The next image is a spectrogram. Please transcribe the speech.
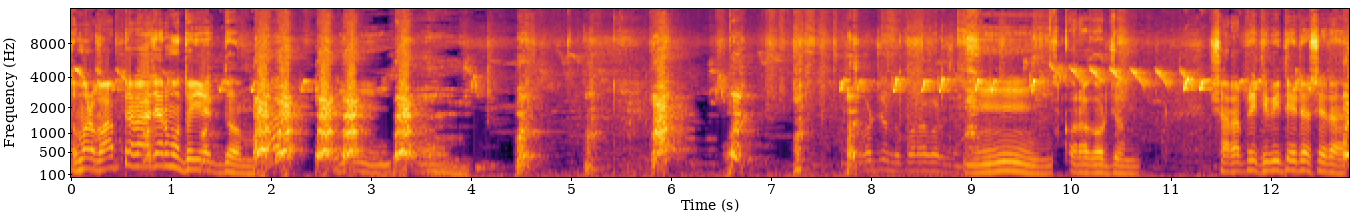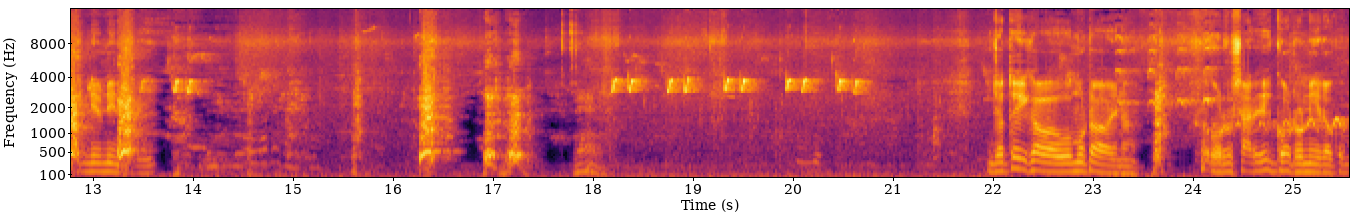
তোমার বাপটা রাজার মতোই একদম। হুম। পর্যন্ত পড়া করা গর্জন। সারা পৃথিবীতে এটা সেরা এমনি এমনি নাকি? যতই খাওয়া ও মোটা হয় না। ওর শারীরিক গঠন এরকম।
